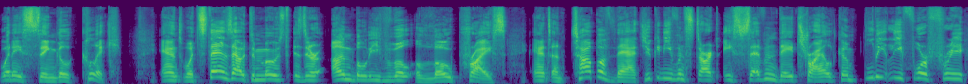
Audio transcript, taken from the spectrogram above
with a single click. And what stands out the most is their unbelievable low price. And on top of that, you can even start a 7-day trial completely for free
